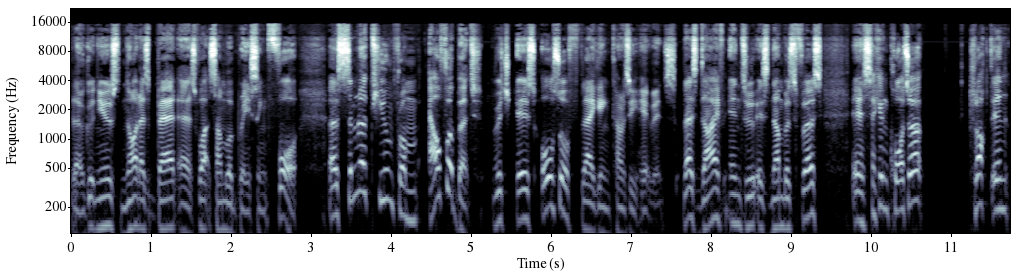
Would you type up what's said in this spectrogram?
the good news, not as bad as what some were bracing for. A similar tune from Alphabet, which is also flagging currency headwinds. Let's dive into its numbers first. Its second quarter, clocked in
